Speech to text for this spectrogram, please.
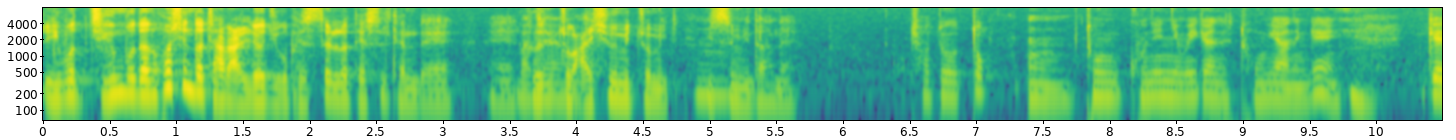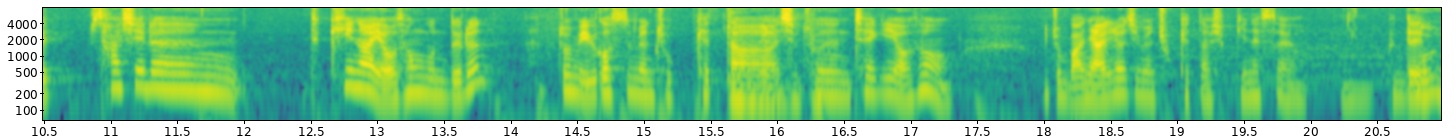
이보 지금보다는 훨씬 더 잘 알려지고 베스트셀러 됐을 텐데 예, 그런 맞아요. 좀 아쉬움이 좀 있, 음. 있습니다. 네. 저도 또 음, 동, 고니님 의견에 동의하는 게 음. 이게 사실은 특히나 여성분들은 좀 읽었으면 좋겠다 네, 네, 싶은 책이어서 좀 많이 알려지면 좋겠다 싶긴 했어요. 음, 근데 어,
